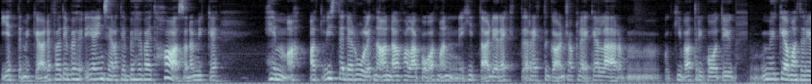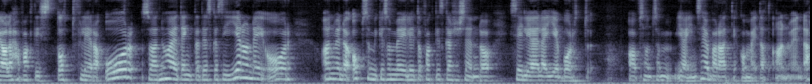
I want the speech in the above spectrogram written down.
jättemycket av det, för att jag, jag inser att jag behöver inte ha sådär mycket hemma. Att visst är det roligt när andan faller på att man hittar direkt rätt garntjocklek eller mm, kiva trikåtyg. Mycket av materialet har faktiskt stått flera år, så att nu har jag tänkt att jag ska se igenom det i år, använda upp så mycket som möjligt och faktiskt kanske sen då sälja eller ge bort av sånt som jag inser bara att jag kommer inte att använda.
